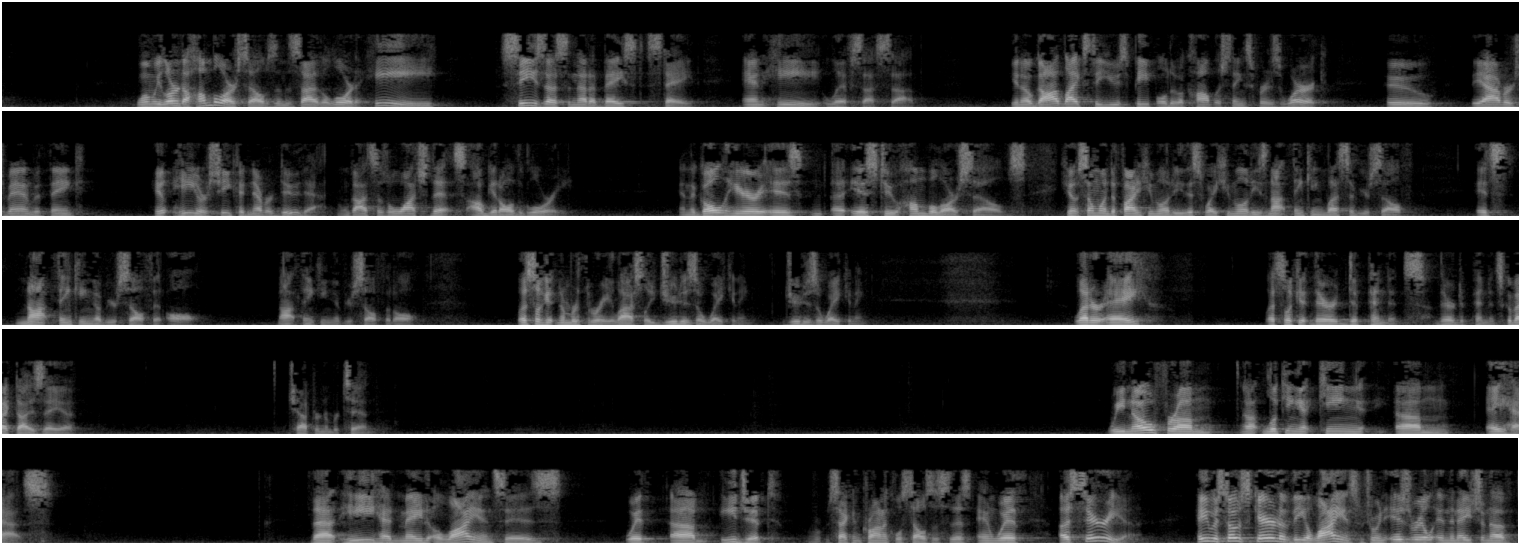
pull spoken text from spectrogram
When we learn to humble ourselves in the sight of the Lord, He sees us in that abased state and He lifts us up. You know, God likes to use people to accomplish things for His work who the average man would think he or she could never do that. When God says, well, watch this, I'll get all the glory. And the goal here is, uh, is to humble ourselves. You know, someone defined humility this way humility is not thinking less of yourself, it's not thinking of yourself at all. Not thinking of yourself at all. Let's look at number three. Lastly, Judah's awakening. Judah's awakening. Letter A. Let's look at their dependence. Their dependence. Go back to Isaiah chapter number 10. We know from uh, looking at King um, Ahaz that he had made alliances with um, Egypt. Second Chronicles tells us this, and with Assyria. He was so scared of the alliance between Israel and the nation of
